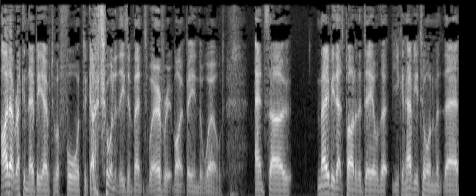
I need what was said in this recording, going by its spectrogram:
I don't reckon they'd be able to afford to go to one of these events wherever it might be in the world, and so maybe that's part of the deal that you can have your tournament there,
